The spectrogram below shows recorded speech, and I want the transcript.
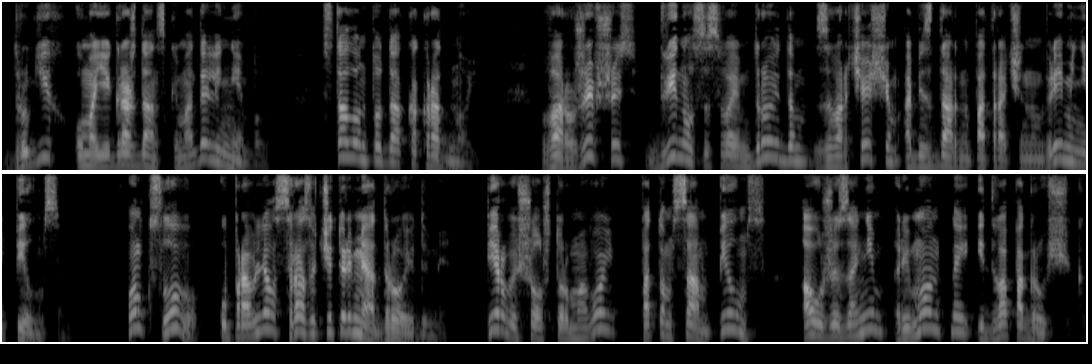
Других у моей гражданской модели не было. Встал он туда как родной. Вооружившись, двинулся своим дроидом, заворчащим о бездарно потраченном времени Пилмсом. Он, к слову, управлял сразу четырьмя дроидами. Первый шел штурмовой, потом сам Пилмс, а уже за ним ремонтный и два погрузчика.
